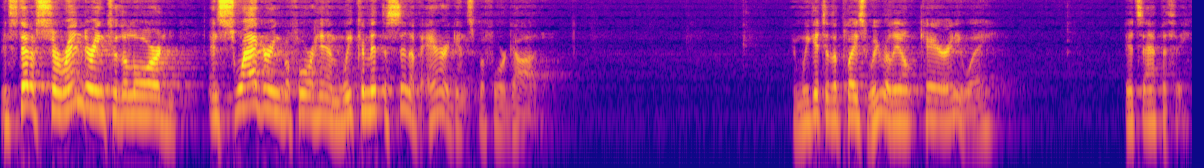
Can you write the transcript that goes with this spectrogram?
Instead of surrendering to the Lord and swaggering before Him, we commit the sin of arrogance before God. And we get to the place we really don't care anyway. It's apathy.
